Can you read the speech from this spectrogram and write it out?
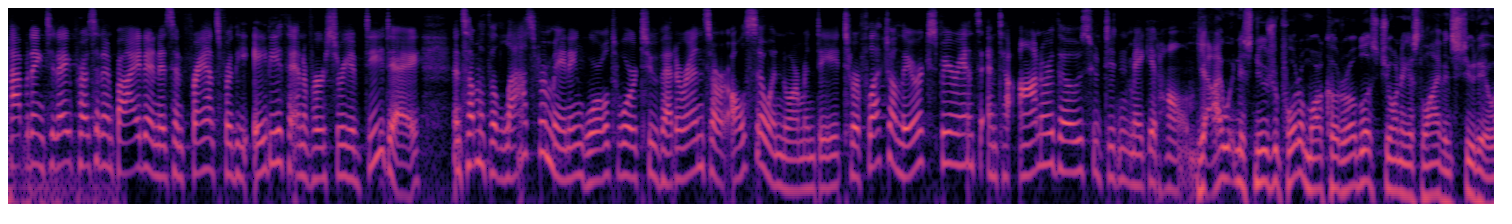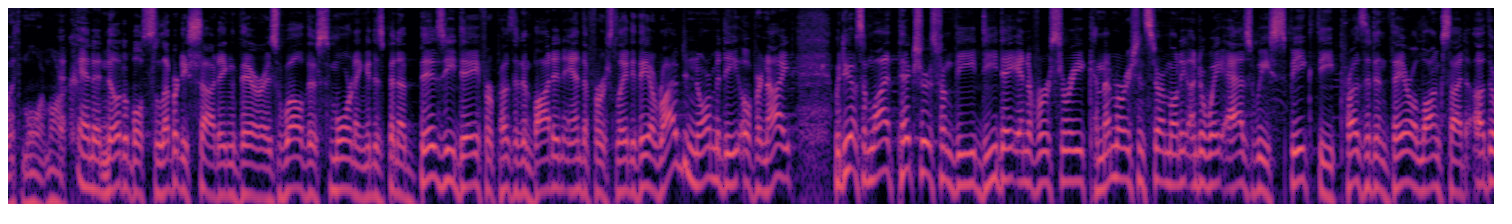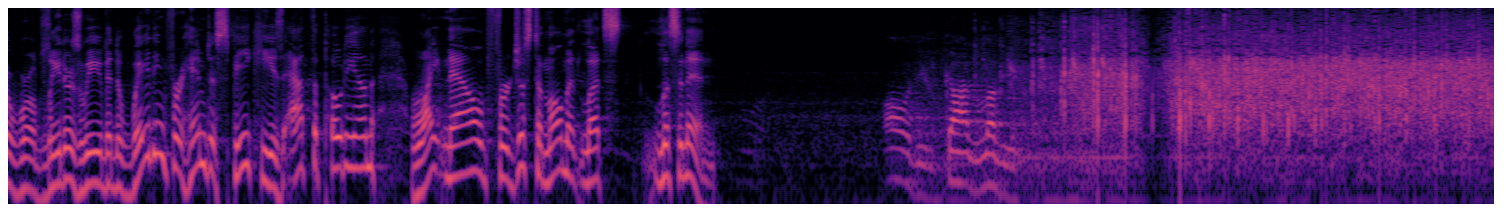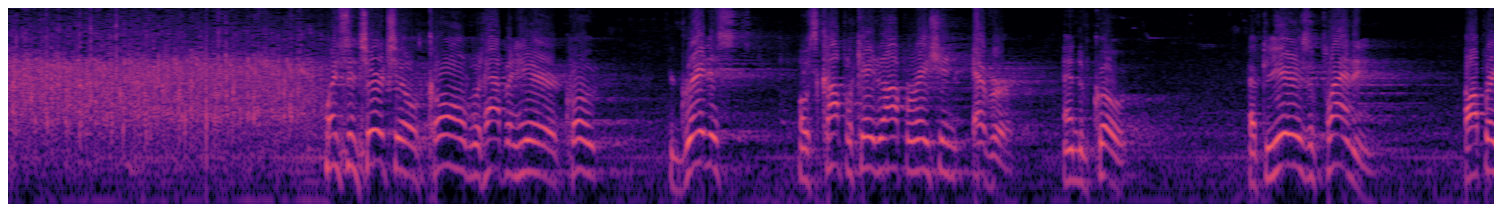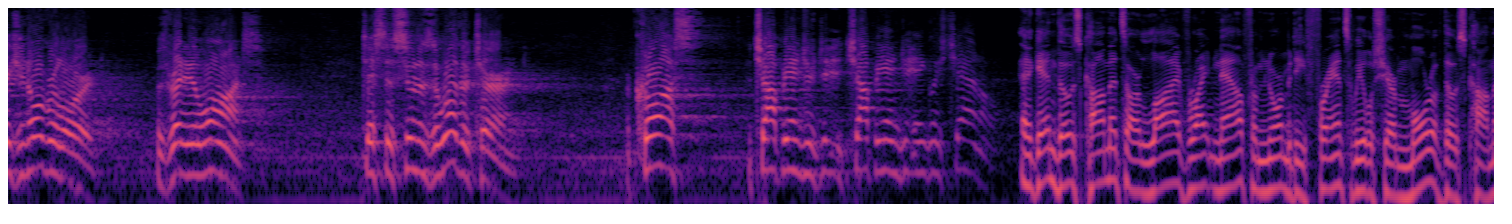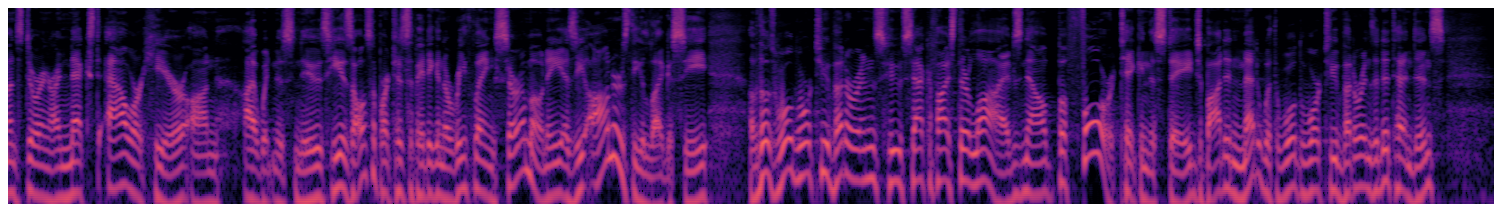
Happening today, President Biden is in France for the 80th anniversary of D-Day, and some of the last remaining World War II veterans are also in Normandy to reflect on their experience and to honor those who didn't make it home. Yeah, Eyewitness News reporter Marco Robles joining us live in studio with more. Marc. And a notable celebrity sighting there as well this morning. It has been a busy day for President Biden and the First Lady. They arrived in Normandy overnight. We do have some live pictures from the D-Day anniversary commemoration ceremony underway as we speak. The president there alongside other world leaders. We've been waiting for him to speak. He is at the podium right now. For just a moment, let's listen in. All of you, God love you. Winston Churchill called what happened here, quote, the greatest, most complicated operation ever, end of quote. After years of planning, Operation Overlord was ready to launch just as soon as the weather turned across the choppy, choppy English Channel. And again, those comments are live right now from Normandy, France. We will share more of those comments during our next hour here on Eyewitness News. He is also participating in a wreath laying ceremony as he honors the legacy of those World War II veterans who sacrificed their lives. Now, before taking the stage, Biden met with World War II veterans in attendance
